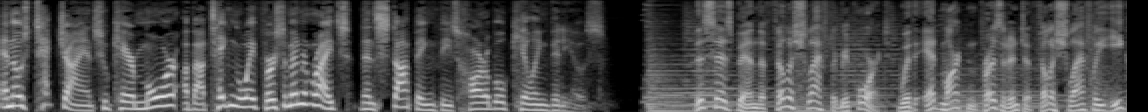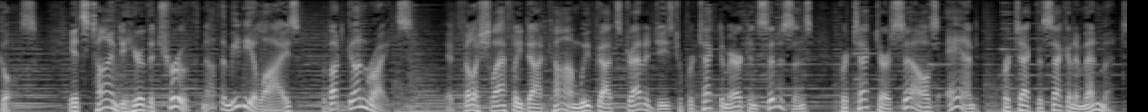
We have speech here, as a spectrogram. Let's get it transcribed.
and those tech giants who care more about taking away First Amendment rights than stopping these horrible killing videos. This has been the Phyllis Schlafly Report with Ed Martin, president of Phyllis Schlafly Eagles. It's time to hear the truth, not the media lies, about gun rights. At phyllisschlafly.com, we've got strategies to protect American citizens, protect ourselves, and protect the Second Amendment.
